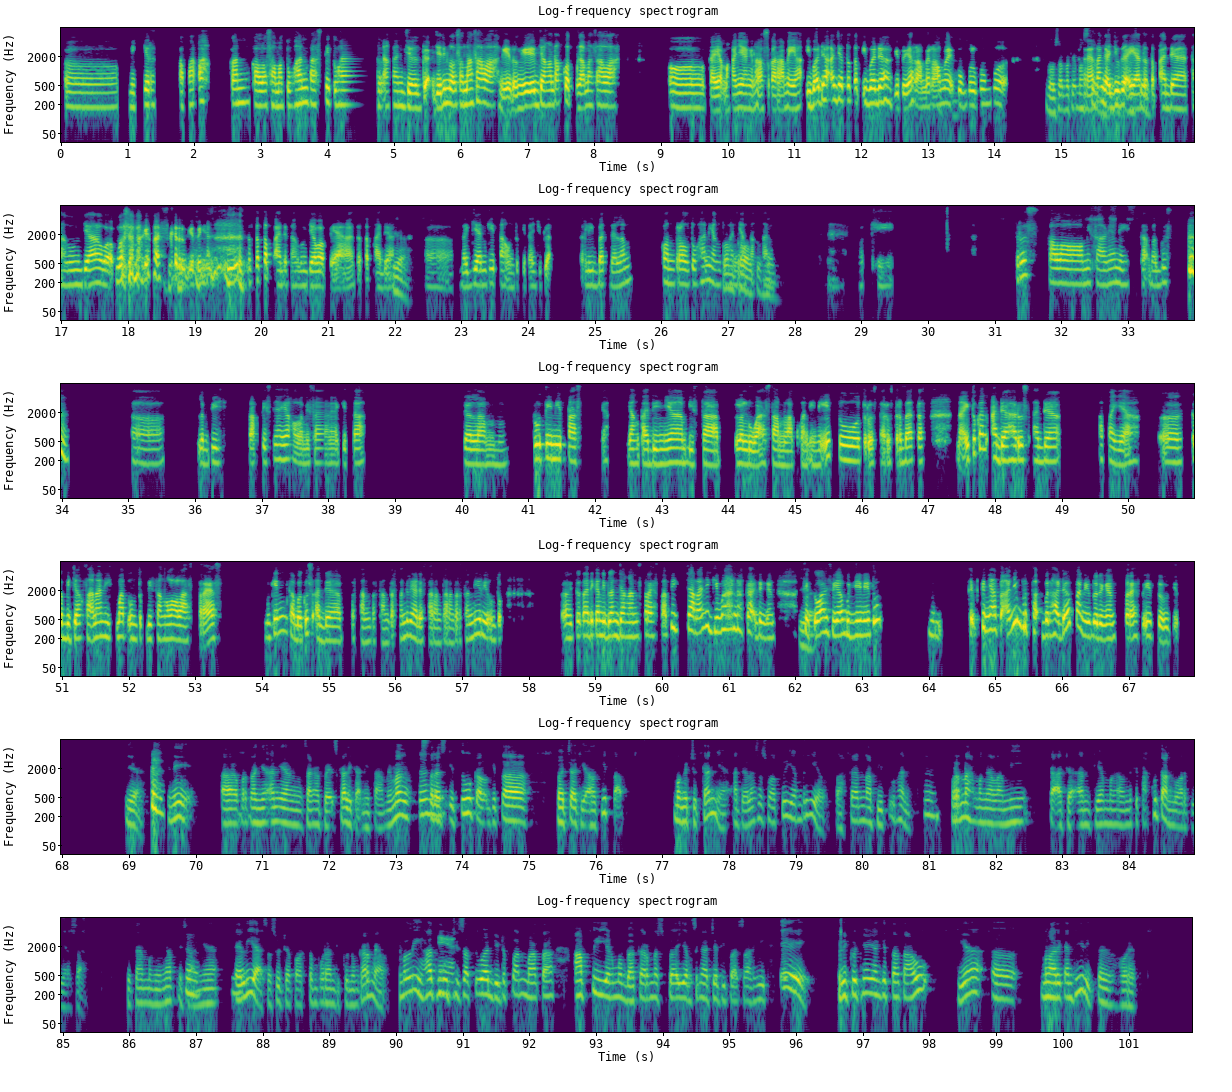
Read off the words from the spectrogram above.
uh, mikir apa ah kan kalau sama Tuhan pasti Tuhan akan jaga, jadi nggak usah masalah gitu, jangan takut nggak masalah. Uh, kayak makanya yang suka rame ya ibadah aja tetap ibadah gitu ya rame-rame kumpul-kumpul nggak usah pakai masker. Ternyata nggak juga ya, tetap ada tanggung jawab, nggak usah pakai masker gitu ya. Iya. tetap ada tanggung jawab ya, tetap ada yeah. Iya. uh, bagian kita untuk kita juga terlibat dalam kontrol Tuhan yang Tuhan kontrol nyatakan. Oke. Okay. Terus kalau misalnya nih Kak Bagus uh, lebih praktisnya ya kalau misalnya kita dalam rutinitas ya yang tadinya bisa leluasa melakukan ini itu, terus harus terbatas. Nah, itu kan ada harus ada apa ya eh, kebijaksanaan hikmat untuk bisa ngelola stres. Mungkin Kak Bagus ada pesan-pesan tersendiri, ada saran-saran tersendiri untuk eh, itu tadi kan dibilang jangan stres, tapi caranya gimana Kak dengan yeah. situasi yang begini itu kenyataannya berhadapan itu dengan stres itu gitu. Iya, yeah. ini uh, pertanyaan yang sangat baik sekali Kak Nita. Memang uh-huh. stres itu kalau kita baca di Alkitab, mengejutkannya adalah sesuatu yang real. Bahkan Nabi Tuhan uh. pernah mengalami keadaan dia mengalami ketakutan luar biasa. Kita mengingat misalnya hmm. Elia sesudah pertempuran di Gunung Karmel. Melihat yeah. mujizat Tuhan di depan mata, api yang membakar mesbah yang sengaja dibasahi. Eh, berikutnya yang kita tahu, dia uh, melarikan diri ke Horeb.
